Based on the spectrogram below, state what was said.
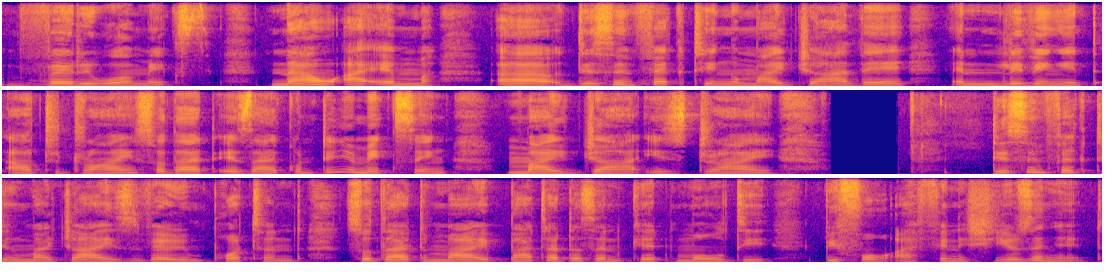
very well mixed. Now I am uh, disinfecting my jar there and leaving it out to dry so that as I continue mixing my jar is dry. Disinfecting my jar is very important so that my butter doesn't get moldy before I finish using it.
